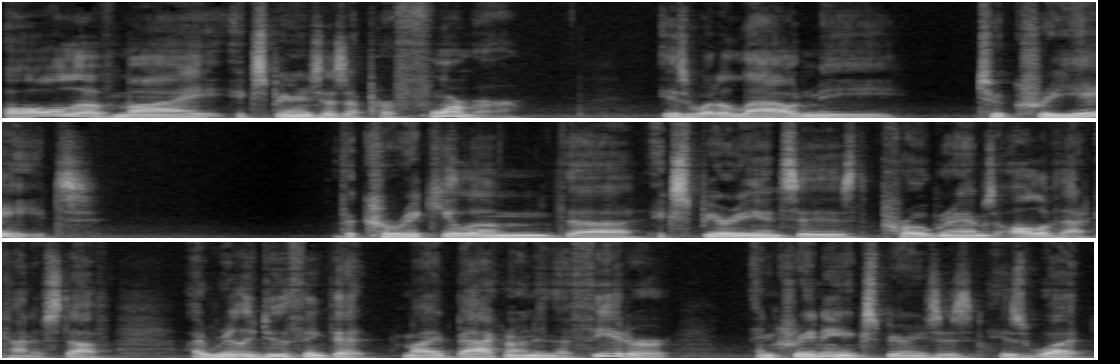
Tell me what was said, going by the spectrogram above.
all of my experience as a performer is what allowed me to create the curriculum, the experiences, the programs, all of that kind of stuff. I really do think that my background in the theater and creating experiences is what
